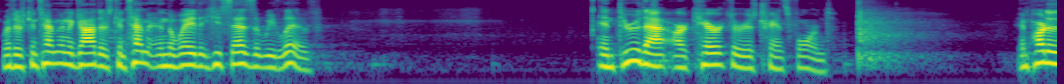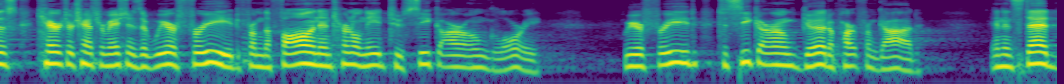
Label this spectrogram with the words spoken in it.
Where there's contentment in God, there's contentment in the way that He says that we live. And through that, our character is transformed. And part of this character transformation is that we are freed from the fallen internal need to seek our own glory. We are freed to seek our own good apart from God. And instead,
